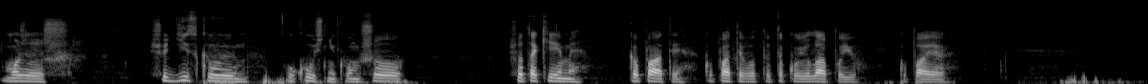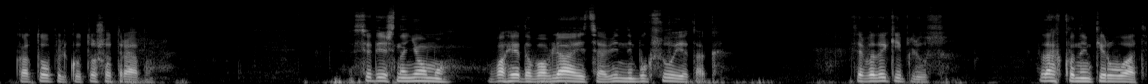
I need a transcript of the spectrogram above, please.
Можеш що дисковим укусником, що, що такими. Копати. Копати от такою лапою. Копає картопельку, то що треба. Сидиш на ньому, ваги додаються, він не буксує так. Це великий плюс. Легко ним керувати.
